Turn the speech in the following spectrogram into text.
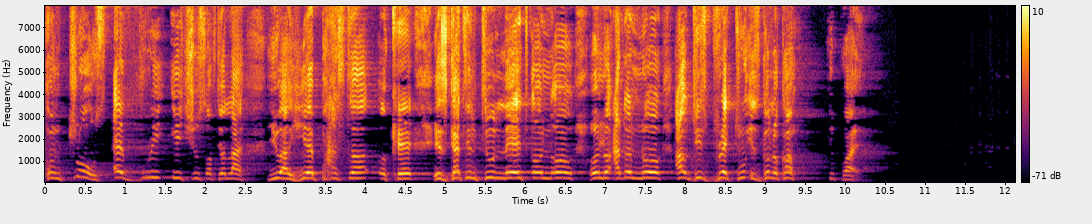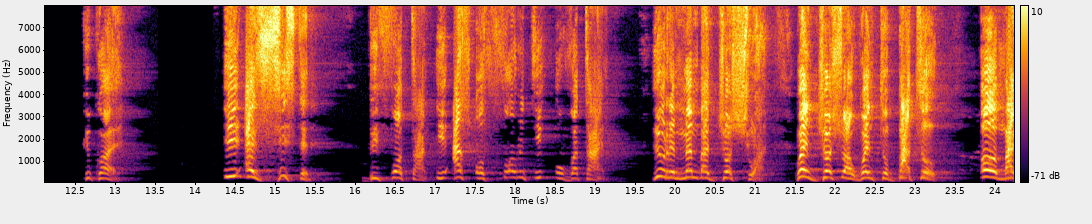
controls every issues of your life. You are here, Pastor. Okay, it's getting too late. Oh no, oh no, I don't know how this breakthrough is going to come. Keep quiet. Keep quiet. He existed before time. He has authority over time. You remember Joshua when Joshua went to battle. Oh my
